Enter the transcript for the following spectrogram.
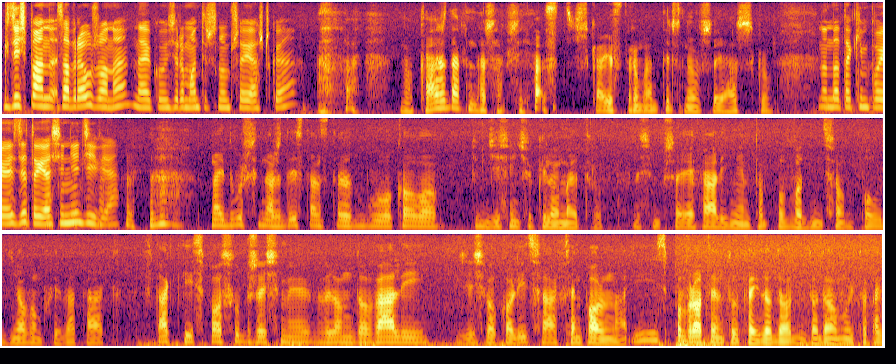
Gdzieś pan zabrał żonę na jakąś romantyczną przejażdżkę? No każda nasza przyjażdżka jest romantyczną przejażdżką. No na takim pojeździe to ja się nie dziwię. Najdłuższy nasz dystans to było około 50 km. Myśmy przejechali, nie wiem, tą obwodnicą południową chyba, tak? W taki sposób, żeśmy wylądowali gdzieś w okolicach Sempolna i z powrotem tutaj do, do, do domu i to tak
